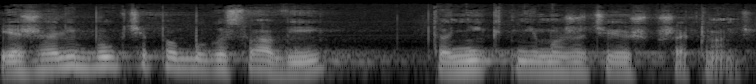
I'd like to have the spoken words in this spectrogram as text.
jeżeli Bóg cię pobłogosławi, to nikt nie może cię już przekląć.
